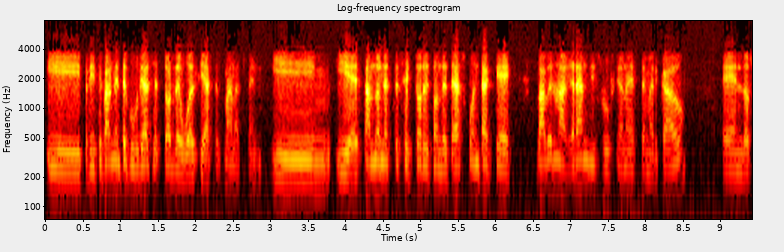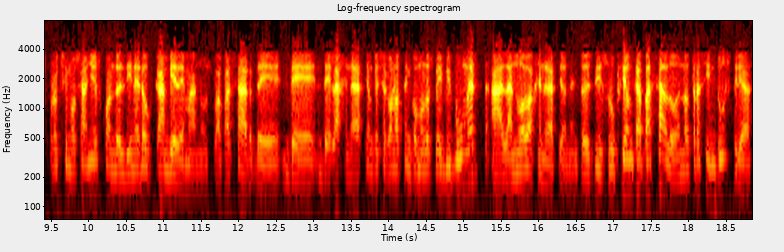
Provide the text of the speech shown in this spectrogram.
y, principalmente cubría el sector de Wealthy Asset Management. Y, y, estando en este sector es donde te das cuenta que va a haber una gran disrupción en este mercado en los próximos años cuando el dinero cambie de manos. Va a pasar de, de, la generación que se conocen como los baby boomers a la nueva generación. Entonces, disrupción que ha pasado en otras industrias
